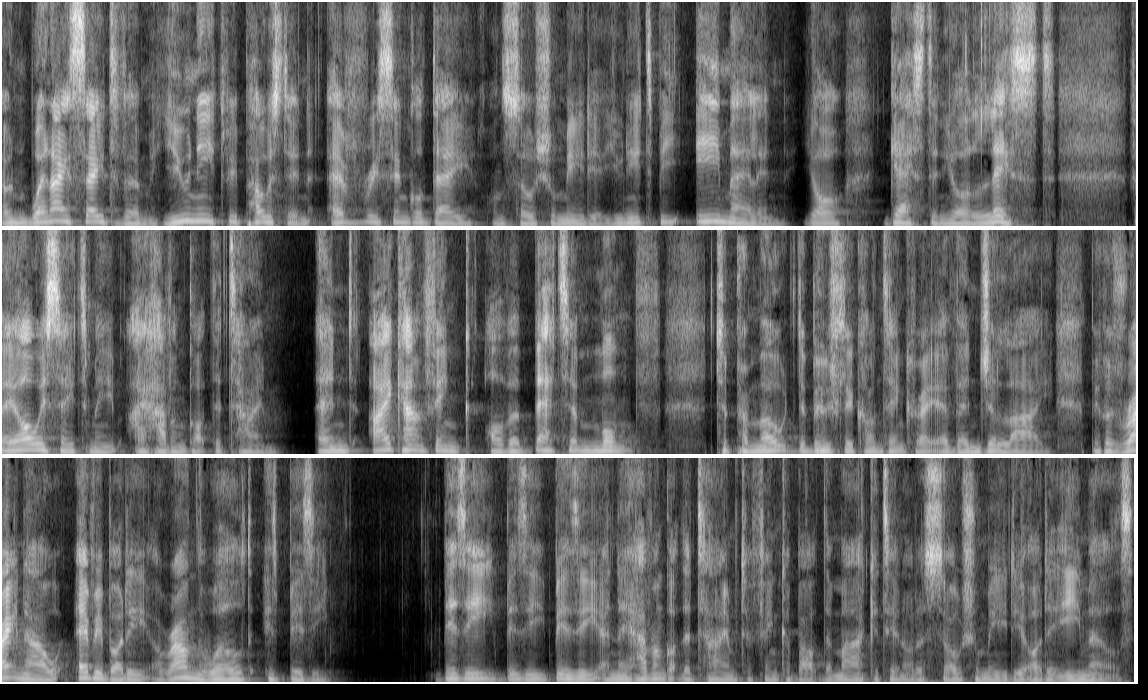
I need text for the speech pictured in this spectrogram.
And when I say to them, you need to be posting every single day on social media, you need to be emailing your guest and your list, they always say to me, I haven't got the time. And I can't think of a better month to promote the Boostly content creator than July, because right now, everybody around the world is busy busy, busy, busy, and they haven't got the time to think about the marketing or the social media or the emails.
